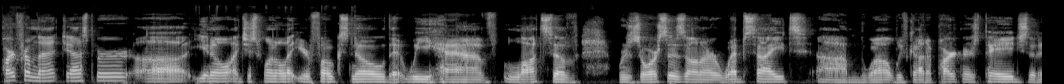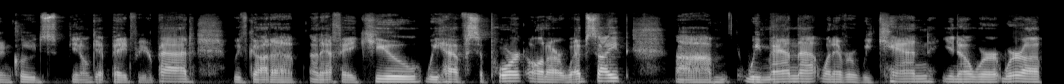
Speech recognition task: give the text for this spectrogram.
apart from that, Jasper, uh, you know, I just want to let your folks know that we have lots of resources on our website. Um, well, we've got a partners page that includes, you know, get paid for your pad. We've got a, an FAQ. We have support on our website. Um, we man that whenever we can. You know, we're, we're a,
